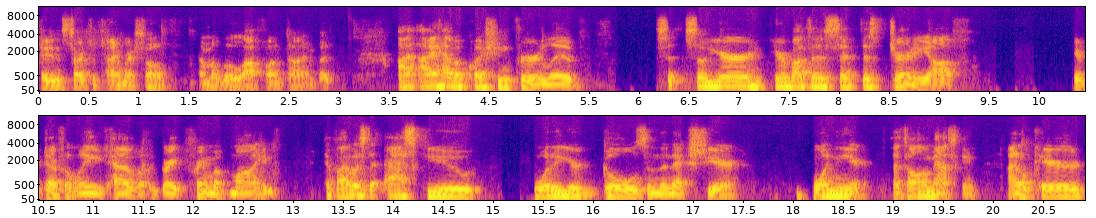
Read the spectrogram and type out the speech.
I didn't start the timer, so I'm a little off on time. But I, I have a question for Liv. So, so you're you're about to set this journey off. You definitely have a great frame of mind. If I was to ask you, what are your goals in the next year? One year. That's all I'm asking. I don't care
